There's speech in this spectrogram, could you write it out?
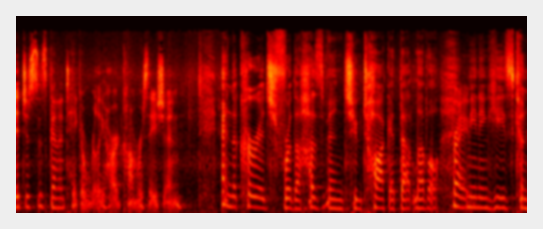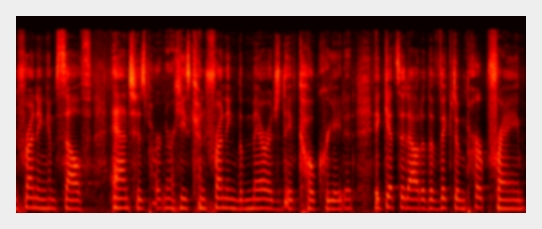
It just is going to take a really hard conversation. And the courage for the husband to talk at that level. Right. Meaning he's confronting himself and his partner. He's confronting the marriage they've co created. It gets it out of the victim perp frame,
